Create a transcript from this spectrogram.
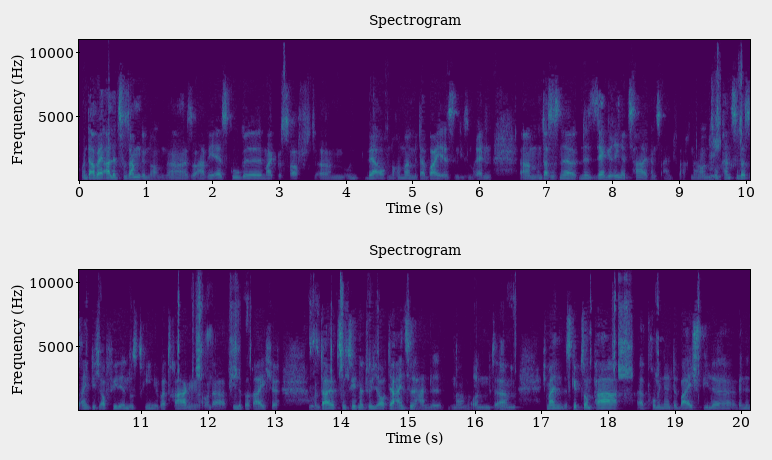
und dabei alle zusammengenommen. Ne? Also AWS, Google, Microsoft ähm, und wer auch noch immer mit dabei ist in diesem Rennen. Ähm, und das ist eine, eine sehr geringe Zahl, ganz einfach. Ne? Und so mhm. kannst du das eigentlich auf viele Industrien übertragen oder viele Bereiche. Und dazu zählt natürlich auch der Einzelhandel. Ne? Und ähm, ich meine, es gibt so ein paar äh, prominente Beispiele, wenn du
